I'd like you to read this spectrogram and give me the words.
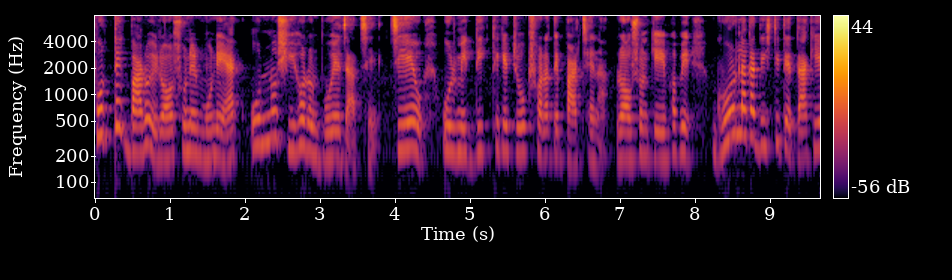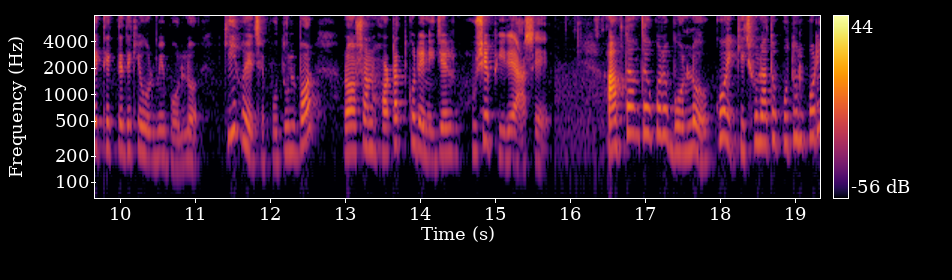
প্রত্যেকবারই রওশনের মনে এক অন্য শিহরণ বয়ে যাচ্ছে চেয়েও উর্মির দিক থেকে চোখ সরাতে পারছে না। রওশনকে এভাবে ঘোর লাগা দৃষ্টিতে তাকিয়ে থাকতে দেখে উর্মি বলল, কি হয়েছে পুতুল বর রওশন হঠাৎ করে নিজের হুশে ফিরে আসে। আমতা আমতা করে বলল, কই, কিছু না তো পুতুল পড়ি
